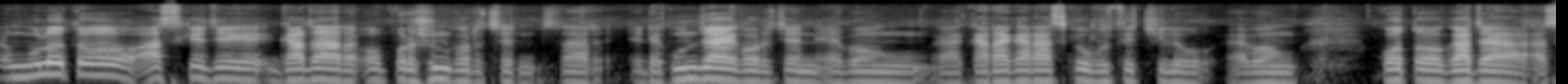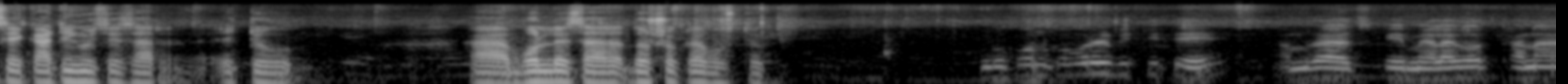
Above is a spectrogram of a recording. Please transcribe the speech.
মূলত আজকে যে গাজার অপারেশন করেছেন, স্যার, এটা কোন জায়গায় করেছেন এবং কারা কারা আজকে উপস্থিত ছিল এবং কত গাজা আজকে কাটিং হয়েছে, স্যার? একটু বললে, স্যার, দর্শকরা বুঝতো। গোপন খবরের ভিত্তিতে আমরা আজকে মেলাগড় থানা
